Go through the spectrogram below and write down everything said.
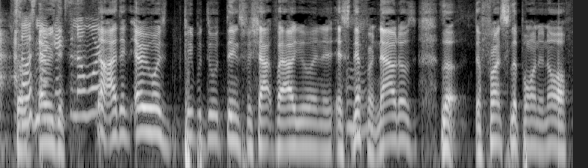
so, it's not gangster no more? No, I think everyone's people do things for shock value, and it- Mm-hmm. it's different now. Those look the front slip on and off.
